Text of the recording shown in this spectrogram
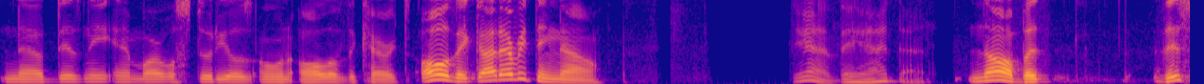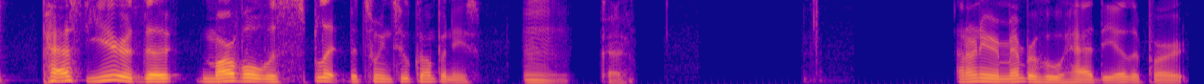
now Disney and Marvel Studios own all of the characters. Oh, they got everything now. Yeah, they had that. No, but this past year, the Marvel was split between two companies. Mm, okay. I don't even remember who had the other part.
